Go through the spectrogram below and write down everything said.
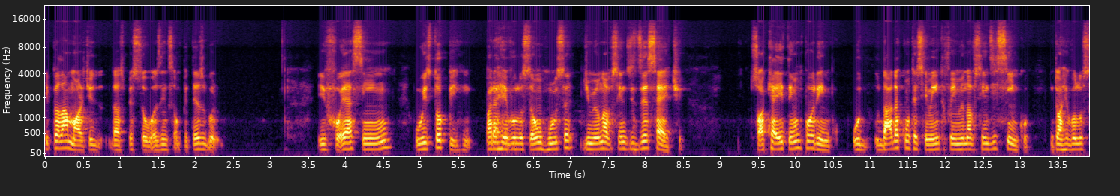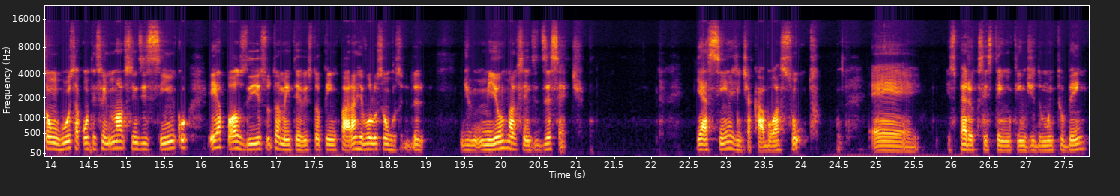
e pela morte das pessoas em São Petersburgo. E foi assim o estopim para a Revolução Russa de 1917. Só que aí tem um porém. O, o dado acontecimento foi em 1905. Então a Revolução Russa aconteceu em 1905 e após isso também teve estopim para a Revolução Russa de, de 1917. E assim a gente acaba o assunto. É, espero que vocês tenham entendido muito bem.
